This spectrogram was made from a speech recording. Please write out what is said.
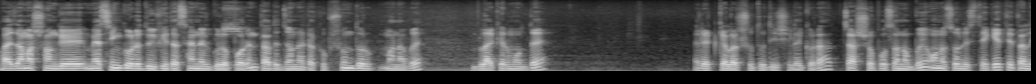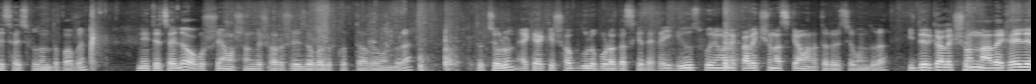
পায়জামার সঙ্গে ম্যাচিং করে দুই ফিতা স্যান্ডেলগুলো পরেন, তাদের জন্য এটা খুব সুন্দর মানাবে ব্ল্যাকের মধ্যে। রেড কালার সুতো দিয়ে সেলাই করা। চারশো পঁচানব্বই, উনচল্লিশ থেকে তেতাল্লিশ সাইজ পর্যন্ত পাবেন। নিতে চাইলে অবশ্যই আমার সঙ্গে সরাসরি যোগাযোগ করতে হবে বন্ধুরা। তো চলুন, একে একে সবগুলো প্রোডাক্ট আজকে দেখাই। হিউজ পরিমাণে কালেকশন আজকে আমার হাতে রয়েছে বন্ধুরা। ঈদের কালেকশন না দেখাইলে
